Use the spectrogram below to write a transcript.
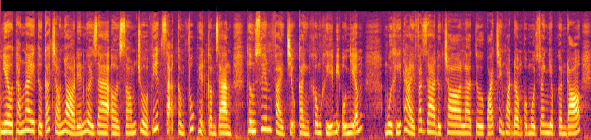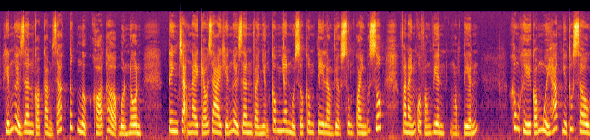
Nhiều tháng nay, từ các cháu nhỏ đến người già ở xóm Chùa Viết, xã Cẩm Phúc, huyện Cẩm Giàng, thường xuyên phải chịu cảnh không khí bị ô nhiễm. Mùi khí thải phát ra được cho là từ quá trình hoạt động của một doanh nghiệp gần đó, khiến người dân có cảm giác tức ngực, khó thở, buồn nôn. Tình trạng này kéo dài khiến người dân và những công nhân một số công ty làm việc xung quanh bức xúc, phản ánh của phóng viên Ngọc Tiến. Không khí có mùi hắc như thuốc sâu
